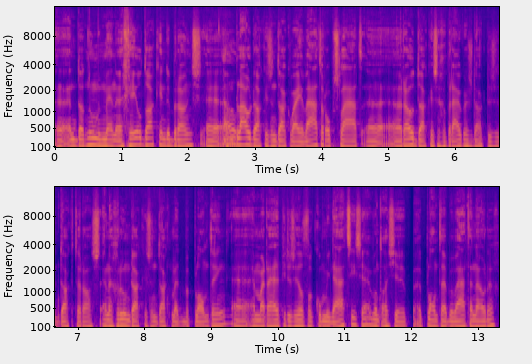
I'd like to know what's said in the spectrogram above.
en dat noemt men een geel dak in de branche. Oh. Een blauw dak is een dak waar je water op slaat. Eh, een rood dak is een gebruikersdak, dus een dakterras. En een groen dak is een dak met beplanting. En, maar daar heb je dus heel veel combinaties. Hè, want als je planten hebben water nodig.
